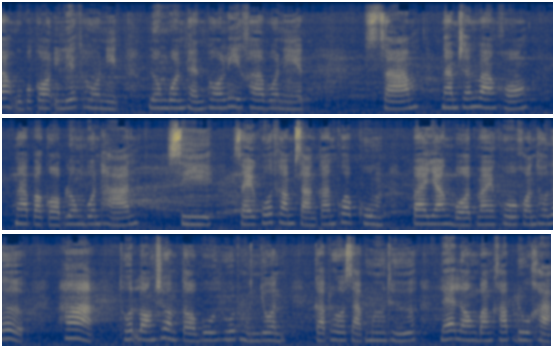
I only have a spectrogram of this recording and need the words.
ตั้งอุปกรณ์อิเล็กทรอนิกส์ ลงบนแผ่นโพลีคาร์บอเนต 3. นำชั้นวางของมาประกอบลงบนฐาน 4. ส่โค้ดคำสั่งการควบคุม ไปยังบอร์ดไมโครคอนโทรลเลอร์ 5. ทดลองเชื่อมต่อบลูทูธหุ่นยนต์ กับโทรศัพท์มือถือ และลองบังคับดูค่ะ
